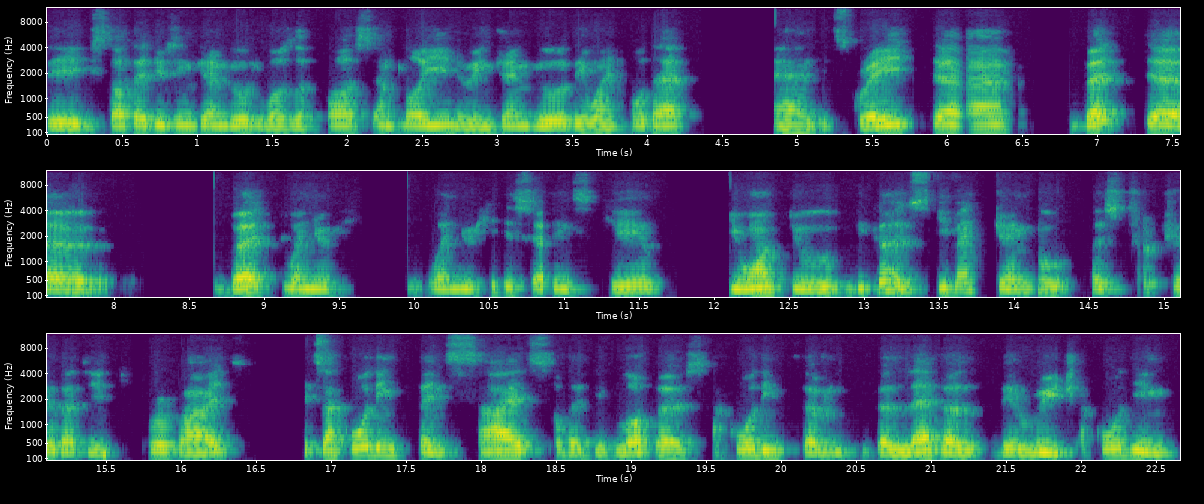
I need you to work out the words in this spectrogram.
they started using Django. He was the first employee knowing Django. They went for that and it's great. Uh, but uh, but when you when you hit a certain scale, you want to because even Django, the structure that it provides, it's according to the insights of the developers, according to the, the level they reach, according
